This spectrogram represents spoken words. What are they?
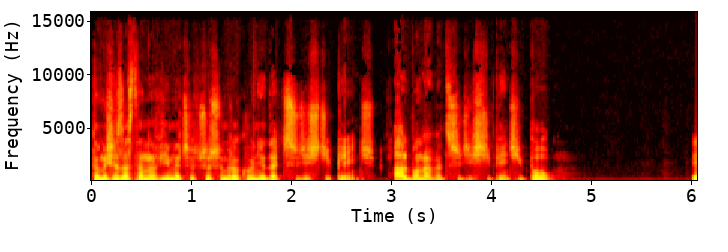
to my się zastanowimy, czy w przyszłym roku nie dać 35 albo nawet 35,5. I-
